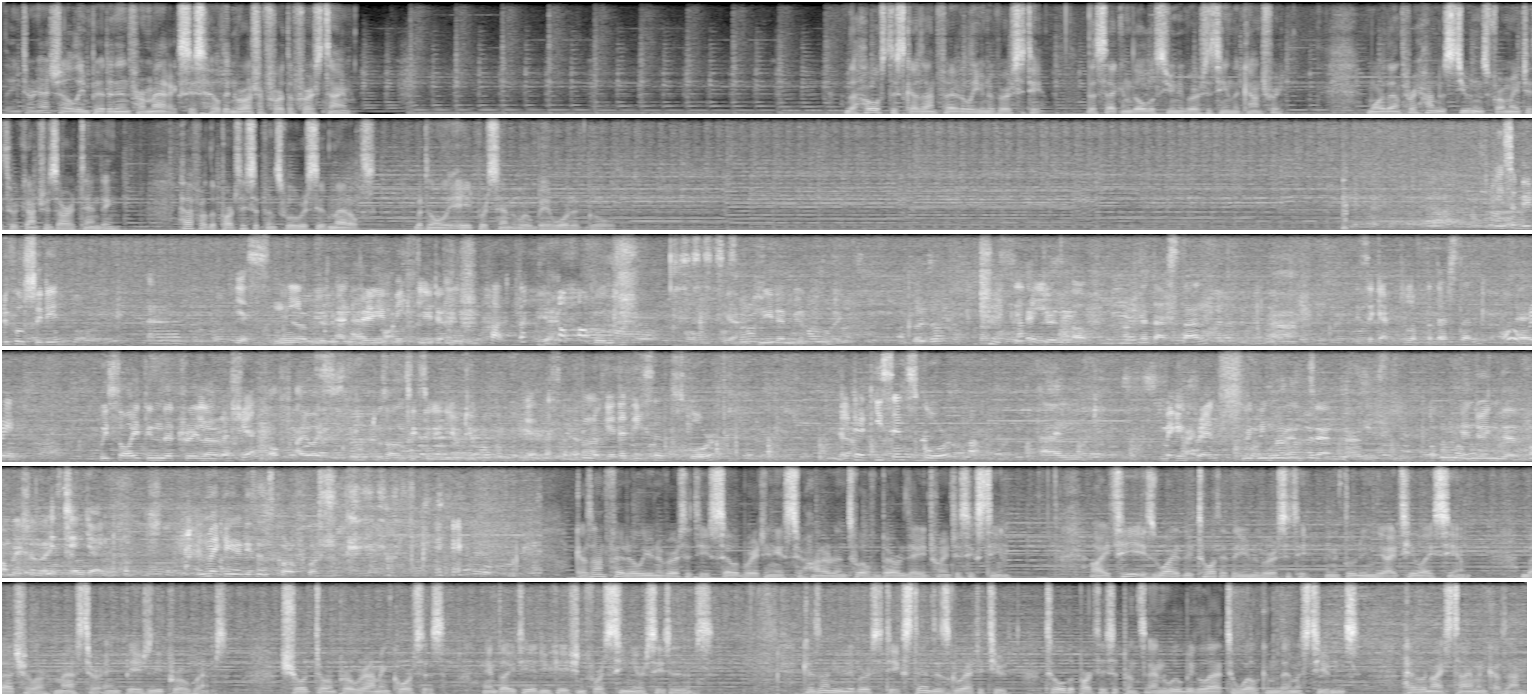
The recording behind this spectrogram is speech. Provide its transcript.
National Olympiad in Informatics is held in Russia for the first time. The host is Kazan Federal University, the second oldest university in the country. More than 300 students from 83 countries are attending. Half of the participants will receive medals, but only 8% will be awarded gold. It's a beautiful city. Yes, neat Yeah, and very Hot. big Neat and and hot. Yeah, cool. Yeah, neat and beautiful. Like, City Actually- of Tatarstan. uh, It's the capital of Tatarstan. Oh, and great. we saw it in the trailer In of IOI 2016 in YouTube. Yeah, that's what no, get a decent score. Get a decent score and making friends. Making friends and enjoying the competition, right? Yes, enjoying the competition. And making a decent score, of course. Kazan Federal University is celebrating its 212th birthday in 2016. IT is widely taught at the university, including the IT Lyceum, bachelor, master, and PhD programs, short-term programming courses, and IT education for senior citizens. Kazan University extends its gratitude to all the participants and will be glad to welcome them as students. Have a nice time in Kazan.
